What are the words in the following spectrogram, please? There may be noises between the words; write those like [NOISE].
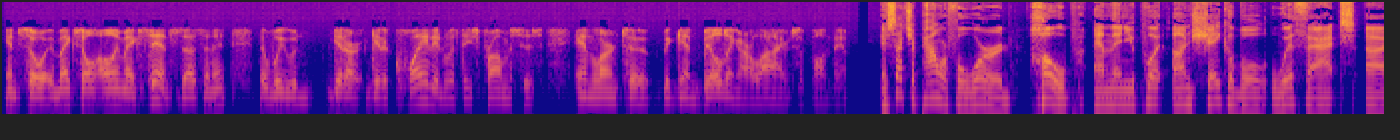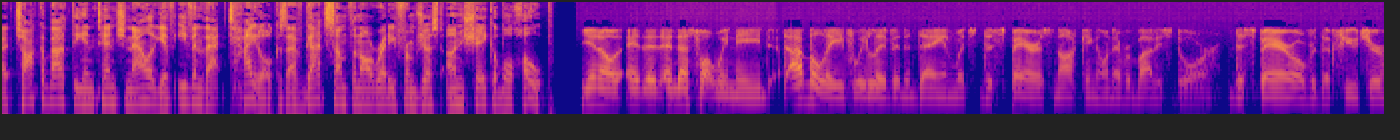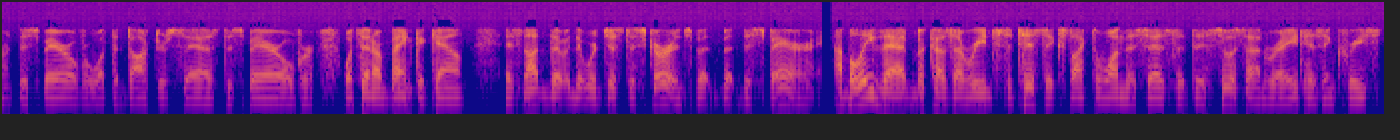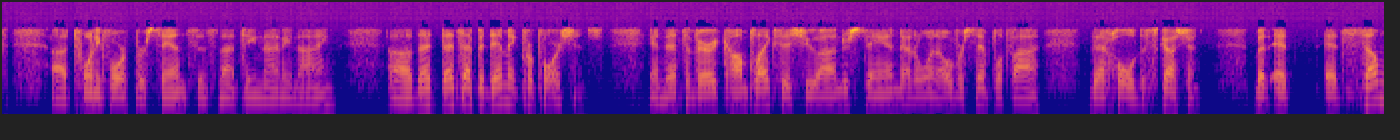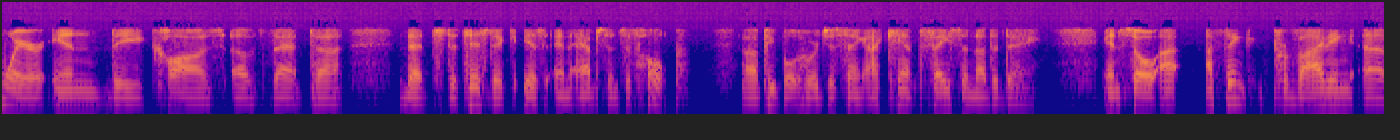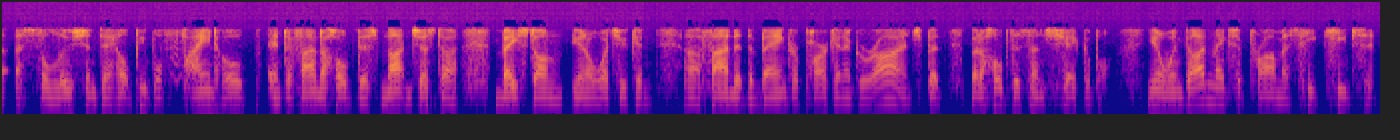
And so it makes only makes sense, doesn't it, that we would get our get acquainted with these promises and learn to begin building our lives upon them. It's such a powerful word, hope, and then you put unshakable with that. Uh, talk about the intentionality of even that title, because I've got something already from just unshakable hope. You know, and, and that's what we need. I believe we live in a day in which despair is knocking on everybody's door. Despair over the future, despair over what the doctor says, despair over what's in our bank account it's not that, that we're just discouraged, but but despair. I believe that because I read statistics like the one that says that the suicide rate has increased uh, 24% since 1999. Uh, that that's epidemic proportions, and that's a very complex issue. I understand. I don't want to oversimplify that whole discussion, but at at somewhere in the cause of that uh, that statistic is an absence of hope uh, people who are just saying, "I can't face another day," and so I. I think providing a, a solution to help people find hope and to find a hope that's not just uh, based on you know what you can uh, find at the bank or park in a garage, but but a hope that's unshakable. You know, when God makes a promise, He keeps it.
